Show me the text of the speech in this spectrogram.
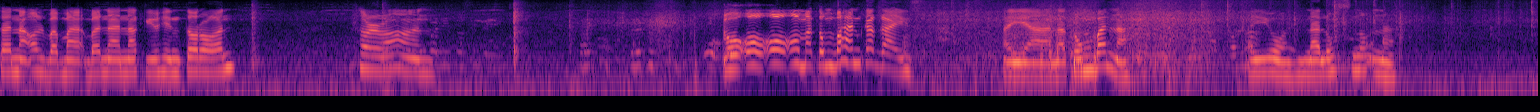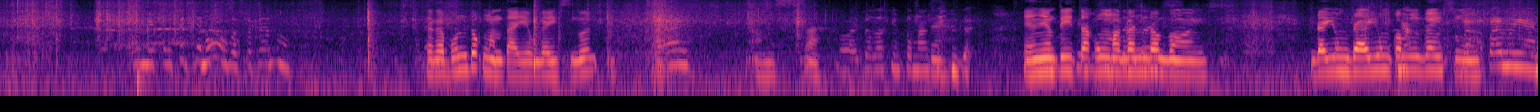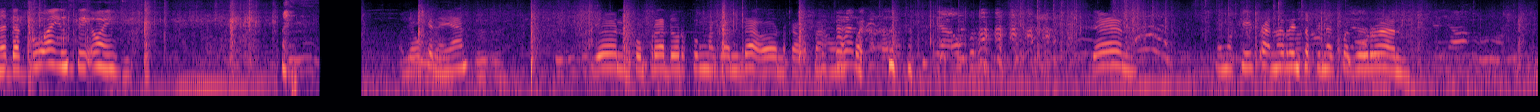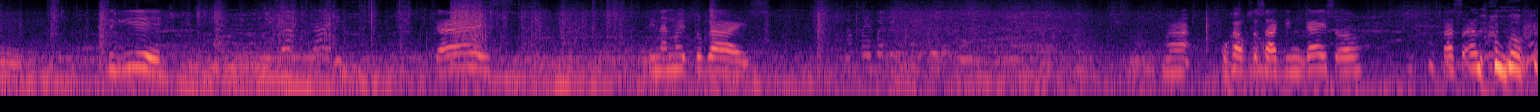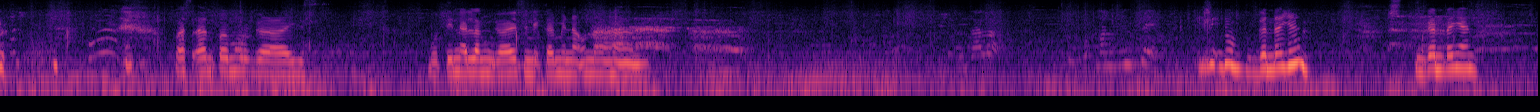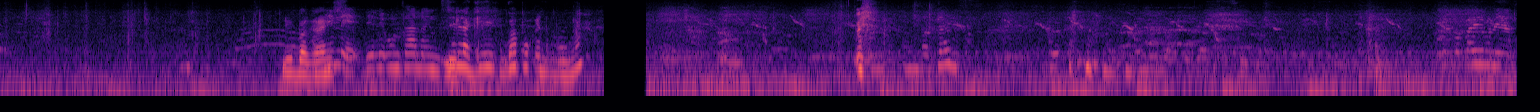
Sana all ba banana Q hintoron. Toron. Oo, oo, oo, matumbahan ka guys. Ayan, natumba na. Ayun, nalusno na. Ay, may pusit ka no. Basta ka no. Taga bundok man tayo guys. Good. Ay. Amsa. Oh, ito aking pamangkin. Yan yung tita kong maganda guys. Dayong-dayong kami guys. Pa- Eh. Paano yan? Nadagpuan si oy. Ayaw ka na yan? Mm-mm. Yun, ang comprador kong maganda. Oh, nakakataon pa. yan. Makita na rin sa pinagpaguran. Sige. Guys. Tingnan mo ito guys. Mga uhaw sa saging guys. Oh. Pasaan pa more. Pasaan pa more guys. Buti na lang guys, hindi kami naunahan. Hindi dong, maganda yan. Maganda yan. Di ba guys? Dili, dili unsalo Hindi Insi. lagi, gwapo ka na bunga.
